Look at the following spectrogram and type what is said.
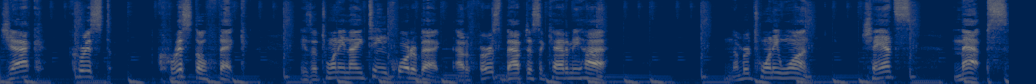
Jack Christ Christofek. He's a 2019 quarterback out of First Baptist Academy High. Number 21, Chance Maps.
